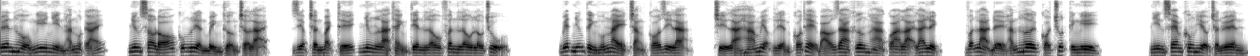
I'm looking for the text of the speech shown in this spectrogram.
uyên hồ nghi nhìn hắn một cái, nhưng sau đó cũng liền bình thường trở lại, diệp trần bạch thế nhưng là thành tiên lâu phân lâu lâu chủ. Biết những tình huống này chẳng có gì lạ, chỉ là há miệng liền có thể báo ra khương hà qua lại lai lịch, vẫn là để hắn hơi có chút kinh nghi. Nhìn xem không hiểu trần uyên,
